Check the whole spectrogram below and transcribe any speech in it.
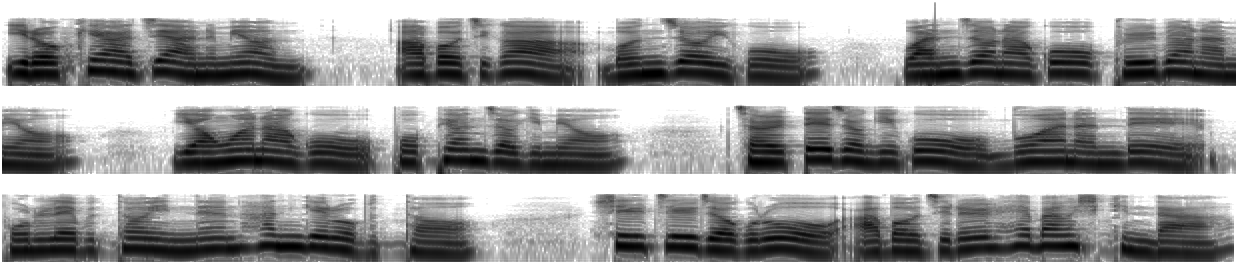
이렇게 하지 않으면 아버지가 먼저이고 완전하고 불변하며 영원하고 보편적이며 절대적이고 무한한데 본래부터 있는 한계로부터 실질적으로 아버지를 해방시킨다.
